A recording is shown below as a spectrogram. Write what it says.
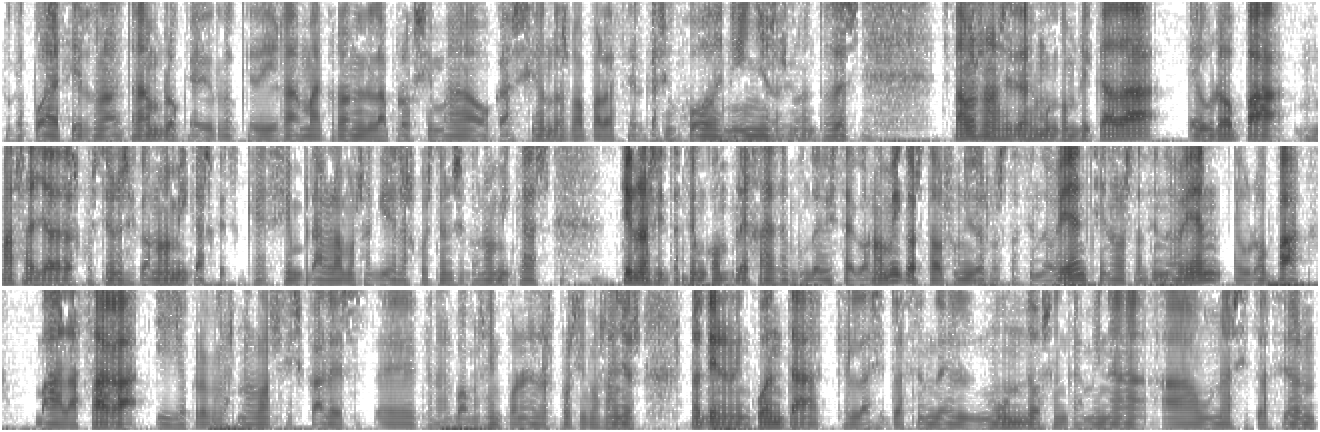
lo que pueda decir Donald Trump, lo que, lo que diga Macron en la próxima ocasión, nos va a parecer casi un juego de niños, ¿no? Entonces, estamos en una situación muy complicada. Europa, más allá de las cuestiones económicas, que, siempre hablamos aquí de las cuestiones económicas, tiene una situación compleja desde el punto de vista económico. Estados Unidos lo está haciendo bien, China lo está haciendo bien, Europa va a la zaga y yo creo que las normas fiscales eh, que nos vamos a imponer en los próximos años no tienen en cuenta que la situación del mundo se encamina a una situación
